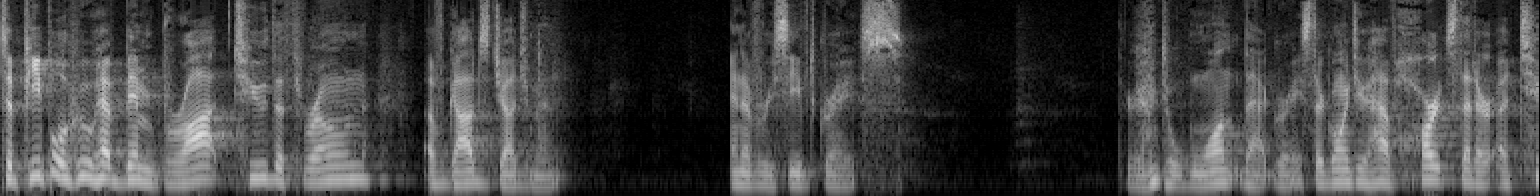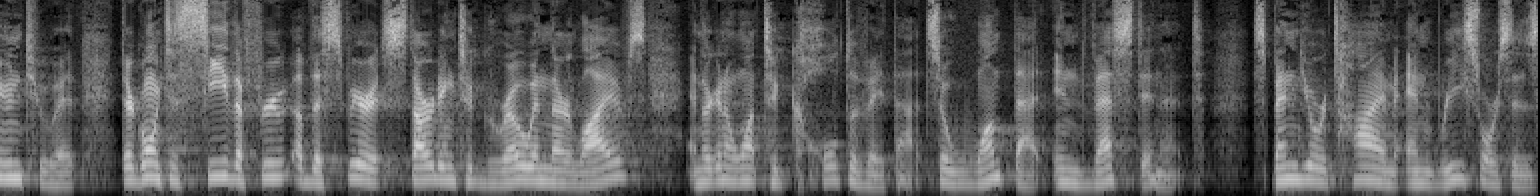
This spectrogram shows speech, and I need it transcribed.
to people who have been brought to the throne of God's judgment and have received grace. They're going to want that grace. They're going to have hearts that are attuned to it. They're going to see the fruit of the Spirit starting to grow in their lives, and they're going to want to cultivate that. So, want that, invest in it, spend your time and resources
